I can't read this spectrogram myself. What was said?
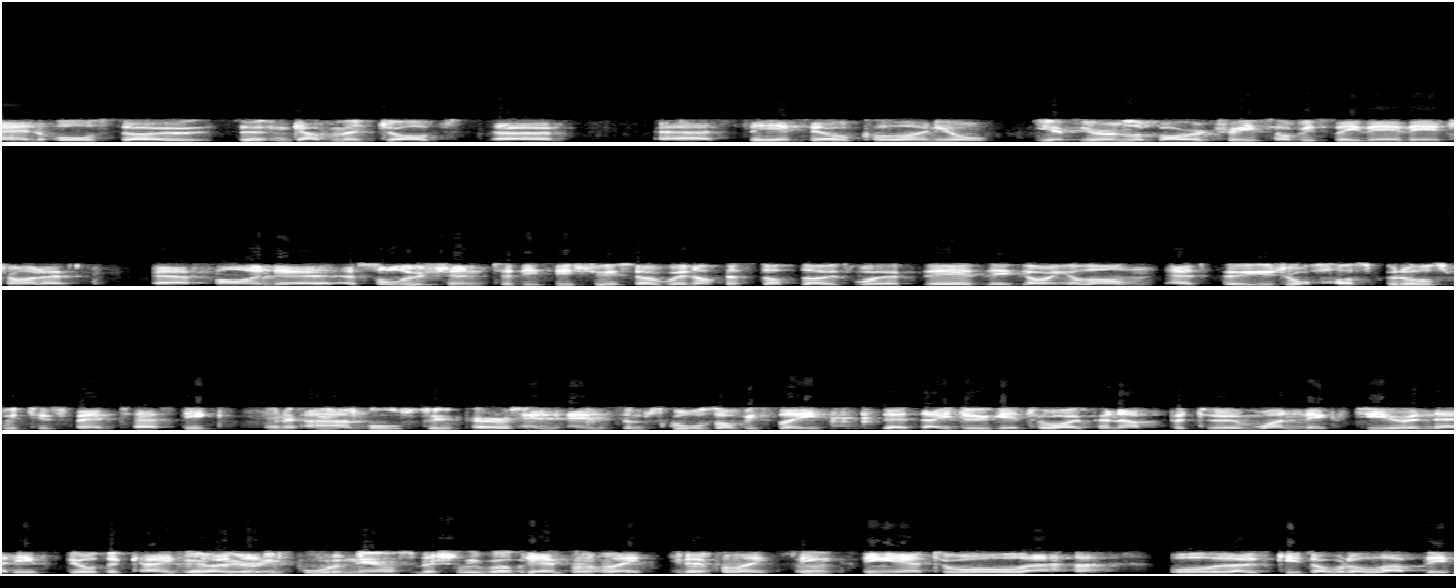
and also certain government jobs. Um, uh, CSL, Colonial Serum Laboratories, obviously they're there trying to uh, find a, a solution to this issue, so we're not going to stop those work. They're, they're going along as per usual. Hospitals, which is fantastic. And a few Um, schools too, Paris. and, and some schools obviously that they do get to open up for term one next year, and that is still the case. They're So very important now, especially while the kids are definitely, home, definitely. So- Sing, sing out to all uh, all of those kids. I would have loved this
